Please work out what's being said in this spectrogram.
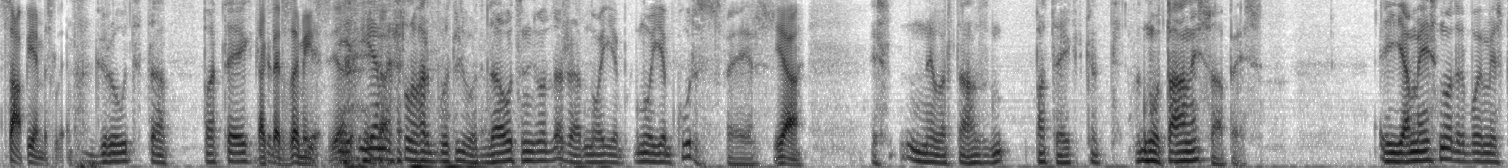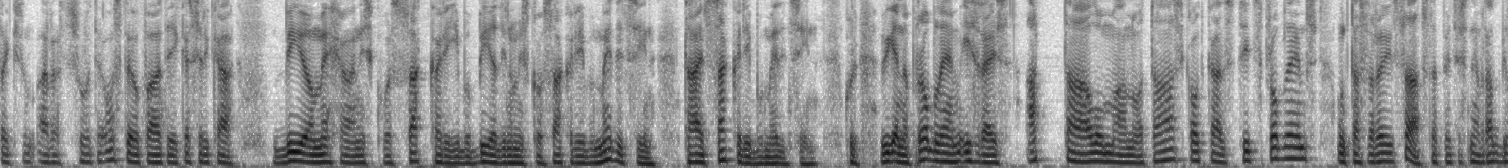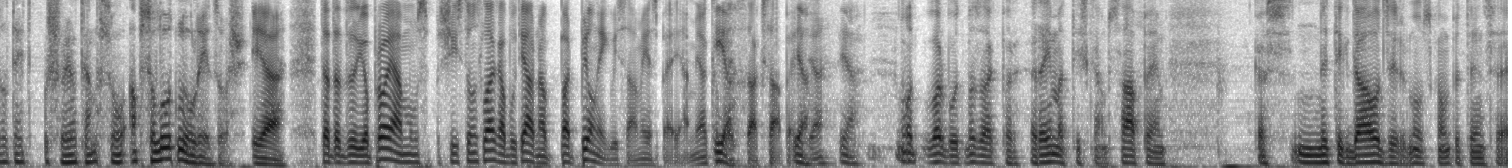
Sāpju iemesliem. Grūti tā pateikt. Tā ir zemīs. Jā. Iemesli var būt ļoti daudz un ļoti dažādi no, jeb, no jebkuras sfēras. Jā. Es nevaru tā pateikt, ka no tā nesāpēs. Ja mēs nodarbojamies teiksim, ar šo te osteopātiju, kas ir kā biomehānisko sakarību, biodinamisko sakarību medicīna, tā ir sakarību medicīna, kur viena problēma izraisa attālumā no tās kaut kādas citas problēmas, un tas var radīt sāpes. Tāpēc es nevaru atbildēt uz šo jautājumu so absolūti noliedzoši. Jā, tad, tad joprojām mums šīs stundas laikā būtu jārunā par pilnīgi visām iespējām, jā, kāpēc sāk sāpēt. Jā, jā. jā. Un, varbūt mazāk par reimatiskām sāpēm kas netik daudz ir mūsu kompetencē,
